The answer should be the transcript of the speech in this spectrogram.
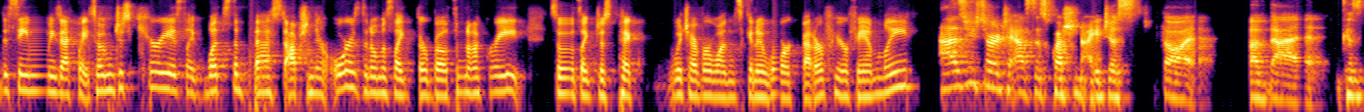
the same exact way. So i'm just curious like what's the best option there? Or is it almost like they're both not great? So it's like just pick whichever one's going to work better for your family as you started to ask this question i just thought of that because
